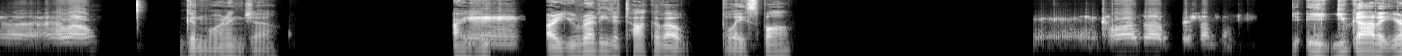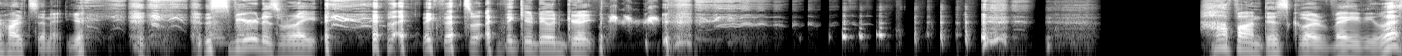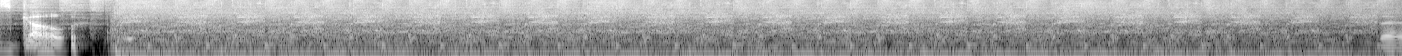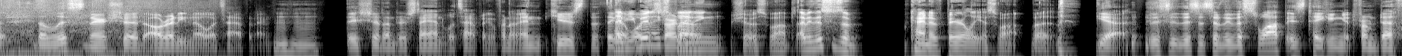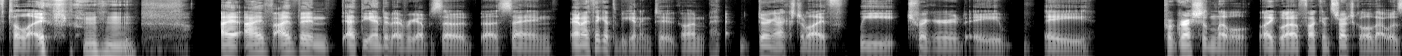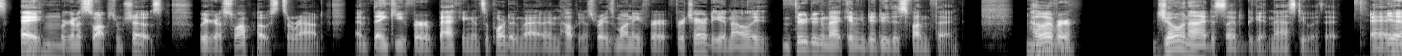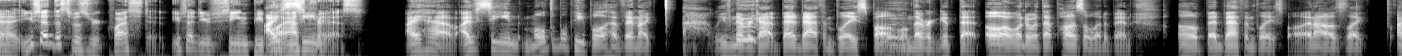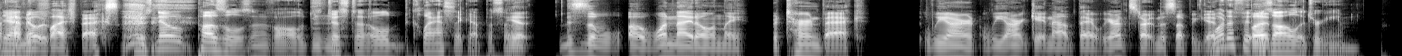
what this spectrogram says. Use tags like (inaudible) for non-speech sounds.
Uh, hello. Good morning, Joe. Are you Mm, are you ready to talk about Blaseball? mm, claws up or something. Y- y- you got it. Your heart's in it. You're (laughs) the Mhm. spirit is right. (laughs) I think that's I think you're doing great. (laughs) Hop on Discord, baby. Let's go. The listener should already know what's happening. Mm-hmm. They should understand what's happening in front of them. And here's the thing Have I you been to start out. explaining show swaps? I mean, this is a kind of barely a swap, but (laughs) Yeah, this is this is simply the swap is taking it from death to life. mm-hmm. (laughs) I, I've I've been at the end of every episode uh, saying, and I think at the beginning too, going during Extra Life, we triggered a a progression level, like a fucking stretch goal that was, hey, Mhm. we're gonna swap some shows, we're gonna swap hosts around, and thank you for backing and supporting that and helping us raise money for for charity, and not only through doing that, getting to do this fun thing. Mm-hmm. However, Joe and I decided to get nasty with it, and yeah, you said this was requested. You said you've seen people I've ask for it. this. I have. I've seen multiple people have been like, ah, "We've never got Bed Bath and Blaseball. We'll never get that." Oh, I wonder what that puzzle would have been. Oh, Bed Bath and Blaseball, and I was like, I'm Yeah, having no- flashbacks. There's no (laughs) puzzles involved. Mhm. Just an old classic episode. yeah, this is a, a one night only return back. We aren't we aren't getting out there. We aren't starting this up again. what if it but was all a dream?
